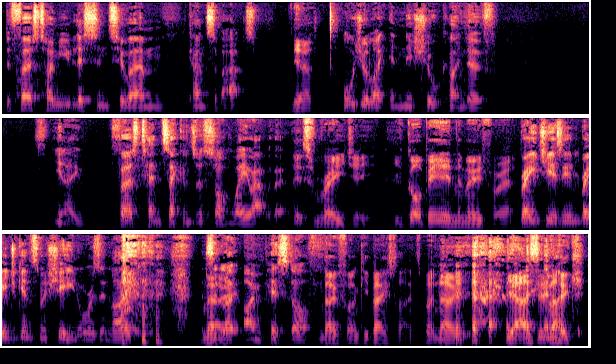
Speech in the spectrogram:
the first time you listened to um, Cancer Bats? Yeah. What was your like initial kind of, you know, first ten seconds of a song? Where you at with it? It's ragey. You've got to be in the mood for it. Ragey is in Rage Against the Machine, or is in like, is No. in like I'm pissed off? No funky bass lines, but no. yeah, as in like,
